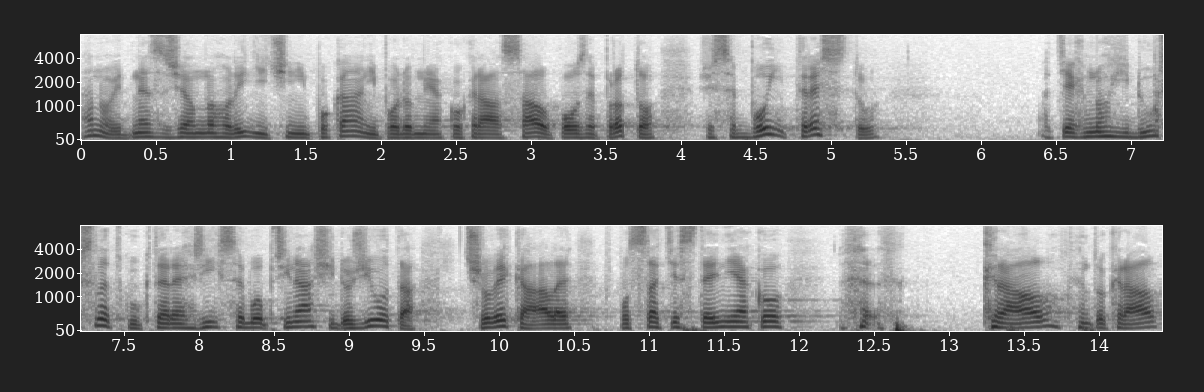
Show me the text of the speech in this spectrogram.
Ano, i dnes, že mnoho lidí činí pokání, podobně jako král Saul, pouze proto, že se bojí trestu a těch mnohých důsledků, které hřích sebou přináší do života člověka, ale v podstatě stejně jako král, tento král,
